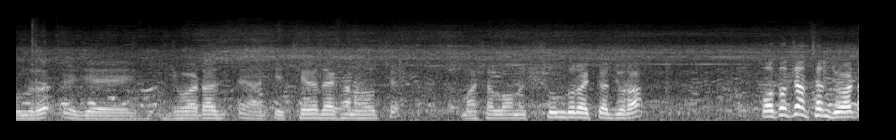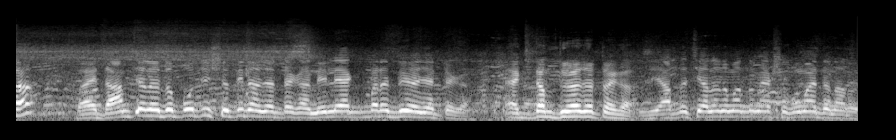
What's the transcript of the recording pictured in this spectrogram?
বন্ধুরা এই যে জোড়াটা আর কি ছেড়ে দেখানো হচ্ছে। মাশাল্লাহ অনেক সুন্দর একটা জোড়া। কত চাচ্ছেন জোড়াটা? ভাই দাম চলে তো পঁচিশশো তিন হাজার টাকা নিলে একবারে দুই হাজার টাকা। একদম দুই হাজার টাকা। জি চ্যানেলের মাধ্যমে একশো কমাই দেন আরও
